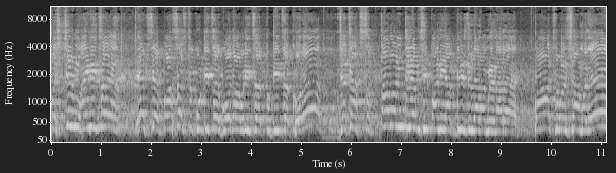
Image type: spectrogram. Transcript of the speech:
पश्चिम वाहिनीचं एकशे बासष्ट कोटीचं गोदावरीचं तुटीचं खोर ज्याच्यात सत्तावन्न टीएमसी पाणी या बीड जिल्ह्याला मिळणार आहे. पाच वर्षामध्ये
